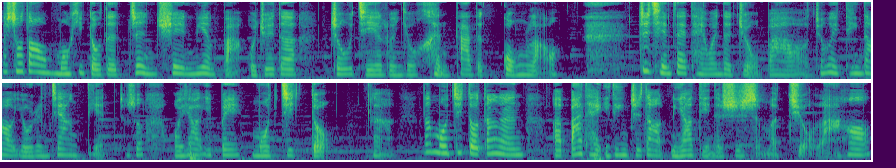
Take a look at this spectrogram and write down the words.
那说到 Mojito 的正确念法，我觉得周杰伦有很大的功劳。之前在台湾的酒吧哦，就会听到有人这样点，就说我要一杯 Mojito 啊。那 Mojito 当然啊，吧台一定知道你要点的是什么酒啦，哈。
